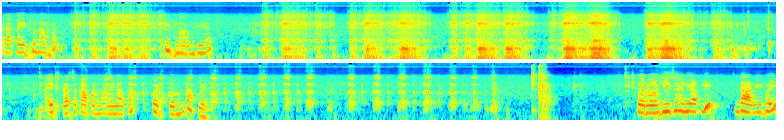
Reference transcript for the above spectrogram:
तर आता इथून आपण टीप मारून घेऊयात एक्स्ट्राचं कापड झालेलं आपण कट करून टाकूयात. तर ही झाली आपली डावी बाई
